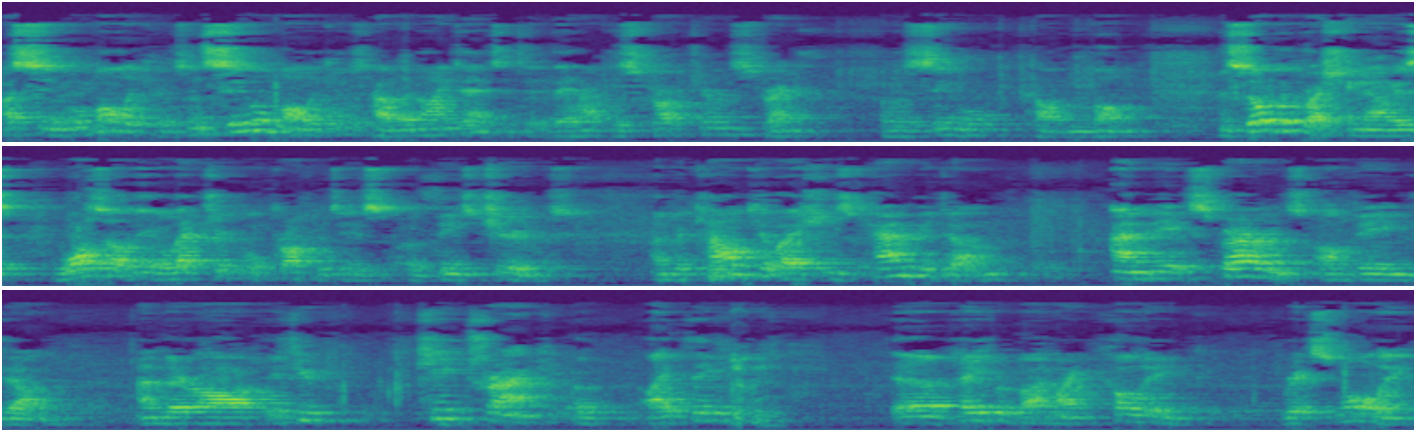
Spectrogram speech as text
are single molecules, and single molecules have an identity. They have the structure and strength of a single carbon bond. And so the question now is, what are the electrical properties of these tubes? And the calculations can be done, and the experiments are being done. And there are, if you keep track of, I think, a paper by my colleague Rick Smalley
